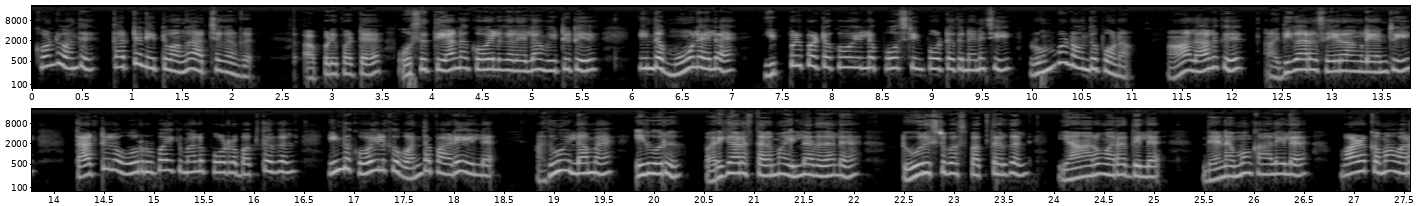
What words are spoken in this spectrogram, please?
கொண்டு வந்து தட்டை நீட்டுவாங்க அர்ச்சகங்க. அப்படிப்பட்ட ஒசத்தியான கோயில்களை எல்லாம் விட்டுட்டு இந்த மூலையில இப்படிப்பட்ட கோயில்ல போஸ்டிங் போட்டதை நினைச்சு ரொம்ப நொந்து போனான் ஆள் ஆளுக்கு அதிகாரம் செய்கிறாங்களே அன்றி தட்டில் ஒரு ரூபாய்க்கு மேலே போடுற பக்தர்கள் இந்த கோயிலுக்கு வந்த பாடே இல்லை. அதுவும் இல்லாமல் இது ஒரு பரிகார ஸ்தலமாக இல்லாததால டூரிஸ்ட் பஸ் பக்தர்கள் யாரும் வர்றதில்லை. தினமும் காலையில் வழக்கமாக வர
